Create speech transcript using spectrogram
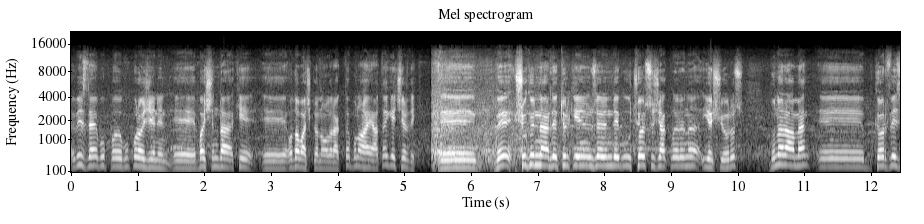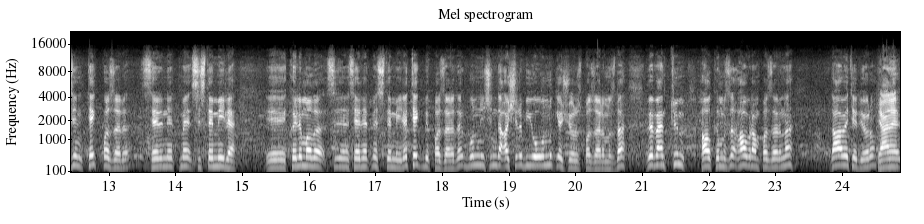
biz de bu, bu projenin e, başındaki e, oda başkanı olarak da bunu hayata geçirdik. E, ve şu günlerde Türkiye'nin üzerinde bu çöl sıcaklarını yaşıyoruz. Buna rağmen e, Körfez'in tek pazarı serinletme sistemiyle e, klimalı serinletme sistemiyle tek bir pazarıdır. Bunun içinde aşırı bir yoğunluk yaşıyoruz pazarımızda ve ben tüm halkımızı Havran pazarına davet ediyorum. Yani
